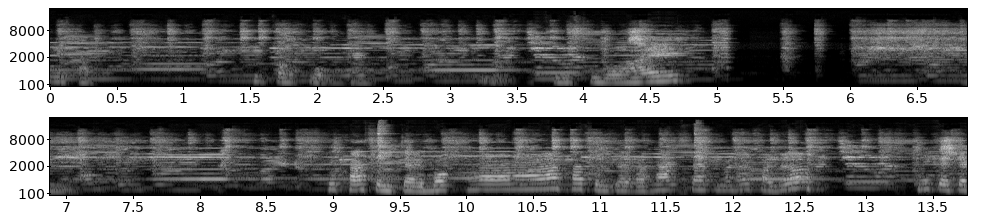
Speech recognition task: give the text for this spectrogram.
นี่ค่ะขีดคอคมค่ะสวยๆ ลูกค้าสนใจบอกค่ะถ้าสนใจกระทักแซดมาได้ค่ะเด้อนี่ก็จะ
